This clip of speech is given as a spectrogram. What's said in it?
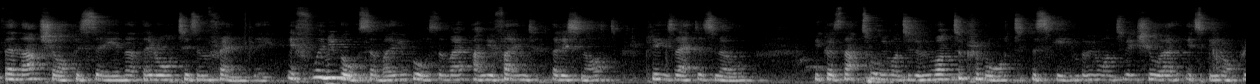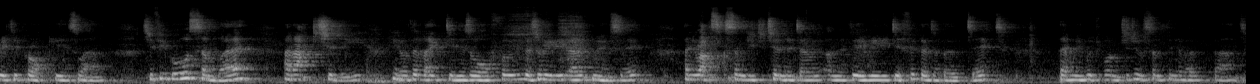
then that shop is saying that they're autism friendly. If when you go somewhere, you go somewhere and you find that it's not, please let us know. Because that's what we want to do. We want to promote the scheme, but we want to make sure it's being operated properly as well. So if you go somewhere and actually, you know, the lighting is awful, there's really loud music, and you ask somebody to turn it down and they're really difficult about it, then we would want to do something about that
